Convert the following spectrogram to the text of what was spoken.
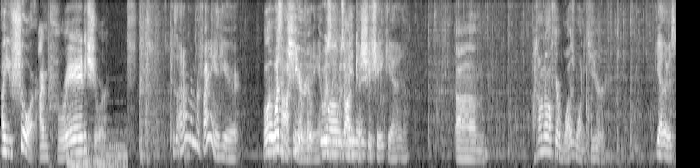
Are you sure? I'm pretty sure. Because I don't remember fighting it here. Well, it wasn't here. about fighting It was Well, it was on in, uh, Kashyyyk. yeah, I know. Um, I don't know if there was one here. Yeah, there is.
